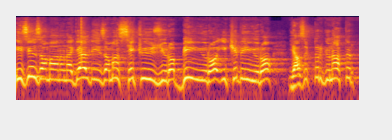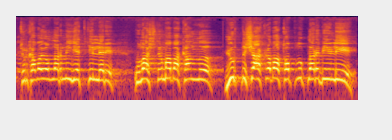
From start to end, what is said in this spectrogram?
izin zamanına geldiği zaman 800 euro, 1000 euro, 2000 euro. Yazıktır, günahtır. Türk Hava Yolları'nın yetkilileri, Ulaştırma Bakanlığı, Yurtdışı Akraba Toplulukları Birliği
